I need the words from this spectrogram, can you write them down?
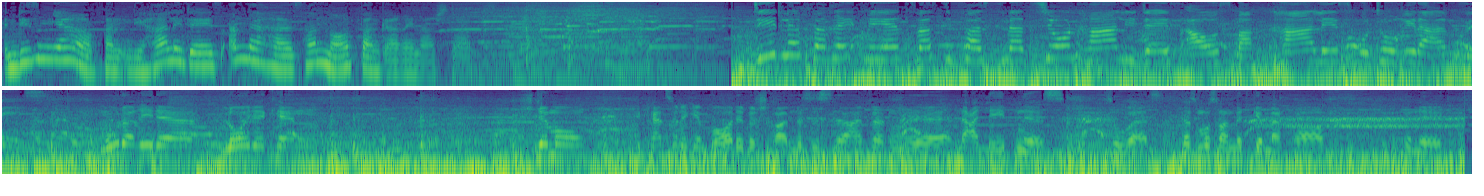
In diesem Jahr fanden die Harley Days an der HSH Nordbank Arena statt. Dietler verrät mir jetzt, was die Faszination Harley Days ausmacht. Harleys Motorräder an sich. Motorräder, Leute kennen, Stimmung, die kannst du nicht in Worte beschreiben. Das ist einfach ein, ein Erlebnis, sowas. Das muss man mitgemacht haben, finde ich.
